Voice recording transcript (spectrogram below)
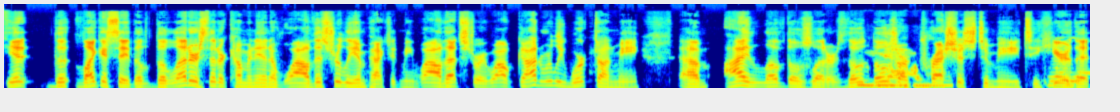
it the like I say, the the letters that are coming in of wow, this really impacted me. Wow, that story. Wow, God really worked on me. Um, I love those letters. Those those are precious to me to hear yeah, yeah. that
